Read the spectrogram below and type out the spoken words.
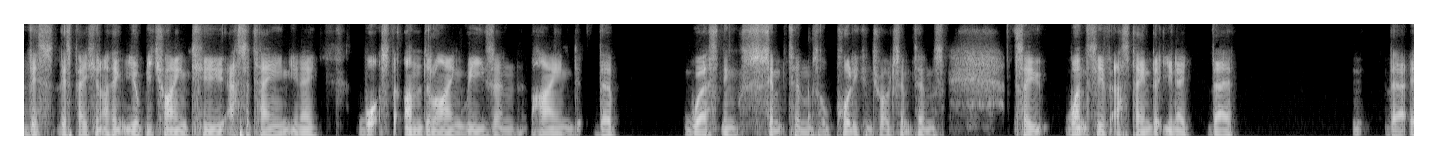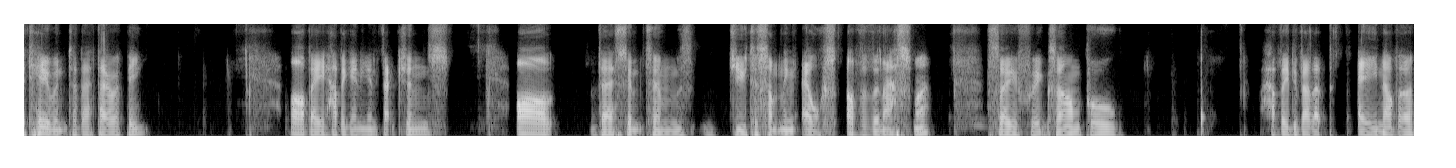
this this patient, I think you'll be trying to ascertain, you know, what's the underlying reason behind the worsening symptoms or poorly controlled symptoms. So once you've ascertained that you know they're they're adherent to their therapy, are they having any infections? Are their symptoms due to something else other than asthma? So, for example, have they developed another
